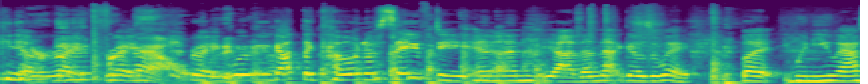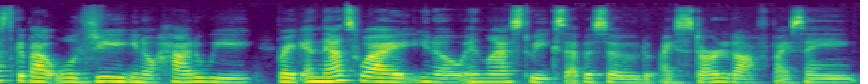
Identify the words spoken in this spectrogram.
Yeah You're right in it for right now. right. Where we got the cone of safety and then yeah then that goes away. But when you ask about well gee you know how do we break and that's why you know in last week's episode i started off by saying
